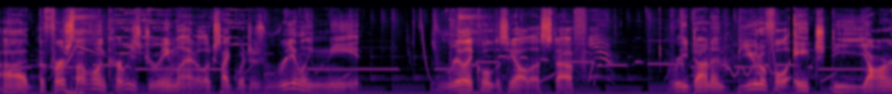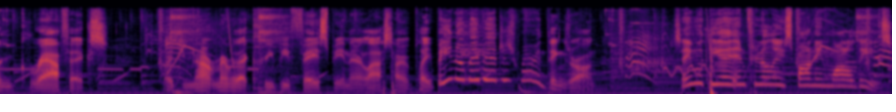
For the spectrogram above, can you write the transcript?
uh, the first level in Kirby's Dream Land. It looks like, which is really neat. It's really cool to see all this stuff redone in beautiful HD yarn graphics. I do not remember that creepy face being there last time I played, but you know, maybe I just remembered things wrong. Same with the uh, infinitely spawning Waddle Dees.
